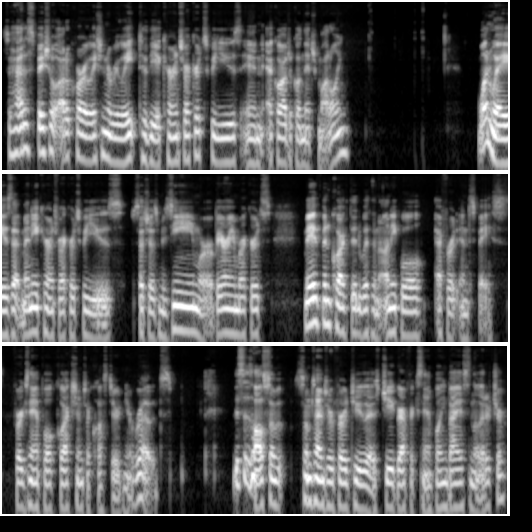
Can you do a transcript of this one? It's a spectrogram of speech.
So how does spatial autocorrelation relate to the occurrence records we use in ecological niche modeling? One way is that many occurrence records we use, such as museum or herbarium records, may have been collected with an unequal effort in space. For example, collections are clustered near roads. This is also sometimes referred to as geographic sampling bias in the literature.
